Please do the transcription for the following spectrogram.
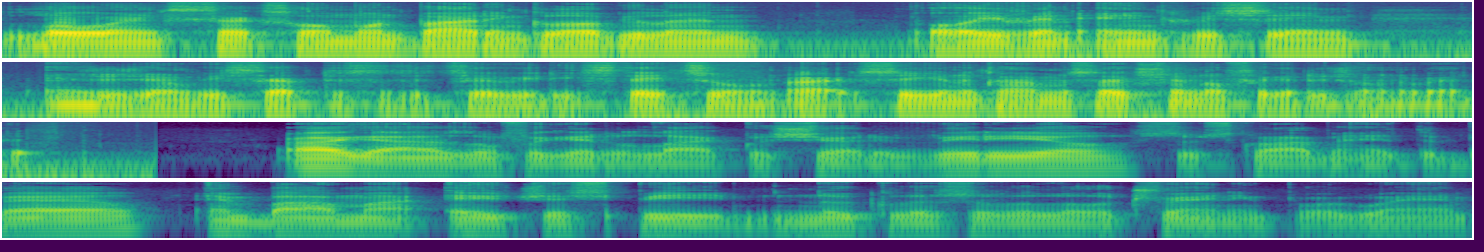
lowering sex hormone binding globulin, or even increasing androgen receptor sensitivity. Stay tuned. All right. See you in the comment section. Don't forget to join the Reddit. Alright guys, don't forget to like or share the video, subscribe and hit the bell, and buy my HSP Nucleus Overload Training Program.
